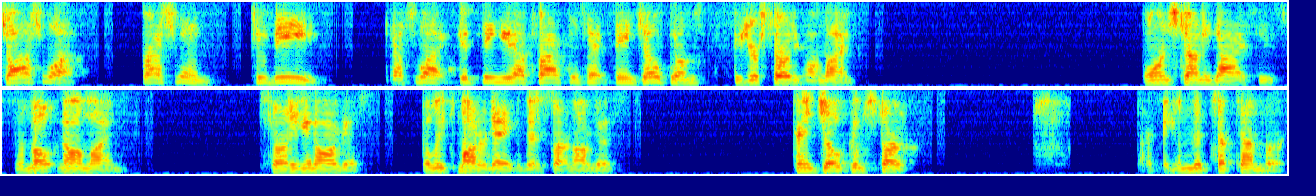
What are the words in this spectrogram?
Joshua, freshman, to be. Guess what? Good thing you have practice at St. Joachim's because you're starting online. Orange County Diocese, remote and online, starting in August. At least Mater Dei, because they start in August. St. Joachim start, I think, in mid-September.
